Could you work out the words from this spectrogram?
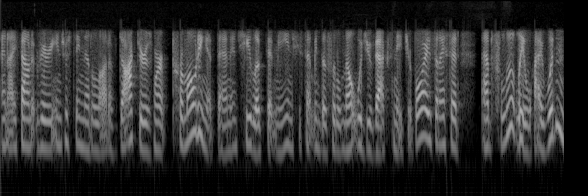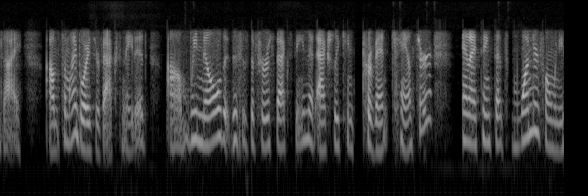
and I found it very interesting that a lot of doctors weren't promoting it then. And she looked at me and she sent me this little note Would you vaccinate your boys? And I said, Absolutely. Why wouldn't I? Um, so my boys are vaccinated. Um, we know that this is the first vaccine that actually can prevent cancer. And I think that's wonderful when you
